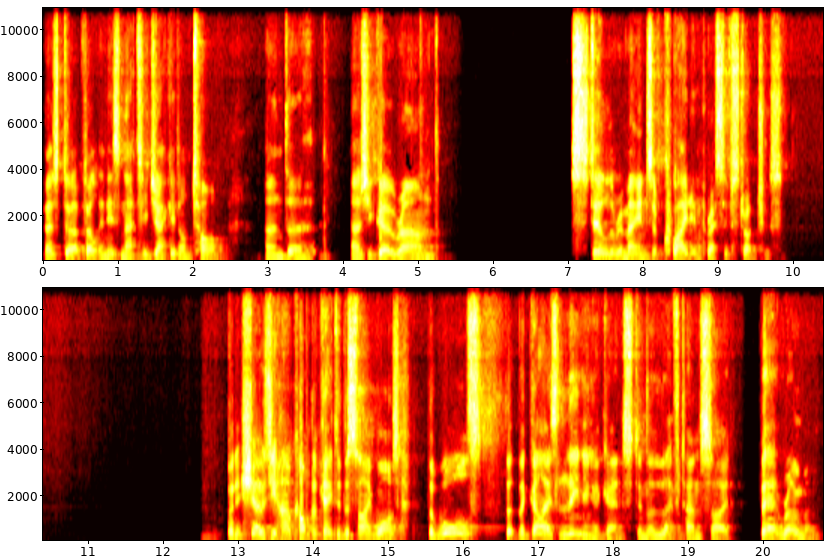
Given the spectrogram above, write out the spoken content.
There's Dörpfeld in his natty jacket on top. And uh, as you go round, still the remains of quite impressive structures. But it shows you how complicated the site was. The walls that the guy's leaning against in the left hand side, they're Roman.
